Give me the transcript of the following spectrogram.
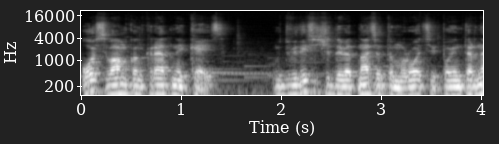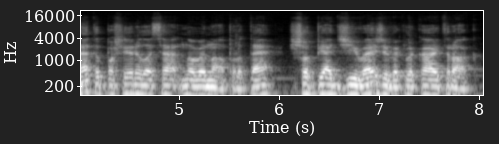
Ось вам конкретний кейс. У 2019 році по інтернету поширилася новина про те, що 5G вежі викликають рак.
